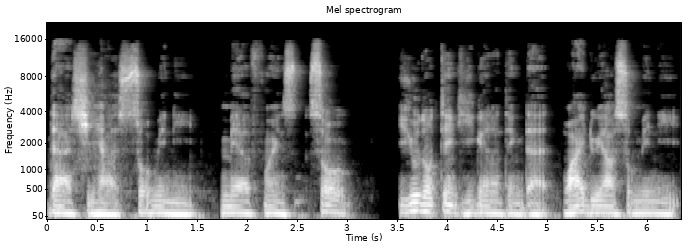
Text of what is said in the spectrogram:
that she has so many male friends. So you don't think he gonna think that why do you have so many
